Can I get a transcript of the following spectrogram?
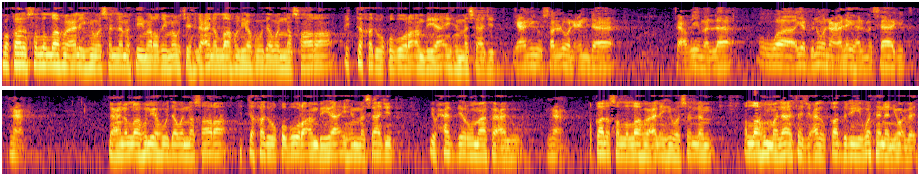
وقال صلى الله عليه وسلم في مرض موته لعن الله اليهود والنصارى اتخذوا قبور أنبيائهم مساجد. يعني يصلون عند تعظيم الله ويبنون عليها المساجد. نعم. لعن الله اليهود والنصارى اتخذوا قبور أنبيائهم مساجد يحذر ما فعلوا. نعم. وقال صلى الله عليه وسلم اللهم لا تجعل قبري وثنا يعبد.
